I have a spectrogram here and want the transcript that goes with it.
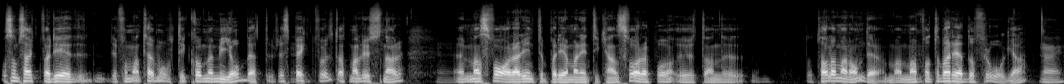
Och som sagt var, det, det, får man ta emot. Det kommer med jobbet. Respektfullt att man lyssnar. Mm. Eh, man svarar inte på det man inte kan svara på utan eh, då talar man om det. Man, man får inte vara rädd att fråga. Nej.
